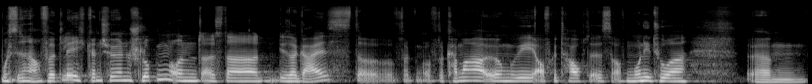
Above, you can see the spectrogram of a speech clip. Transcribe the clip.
musste dann auch wirklich ganz schön schlucken. Und als da dieser Geist äh, auf der, auf der Kamera irgendwie aufgetaucht ist, auf dem Monitor, ähm,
